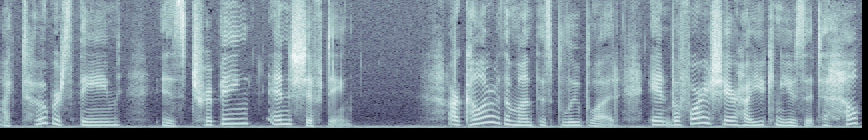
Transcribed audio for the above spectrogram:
October's theme is tripping and shifting. Our color of the month is blue blood, and before I share how you can use it to help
